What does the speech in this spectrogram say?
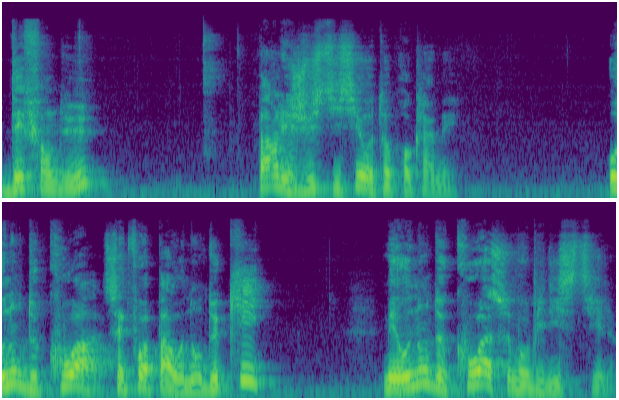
défendue par les justiciers autoproclamés? Au nom de quoi? Cette fois pas au nom de qui, mais au nom de quoi se mobilisent-ils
